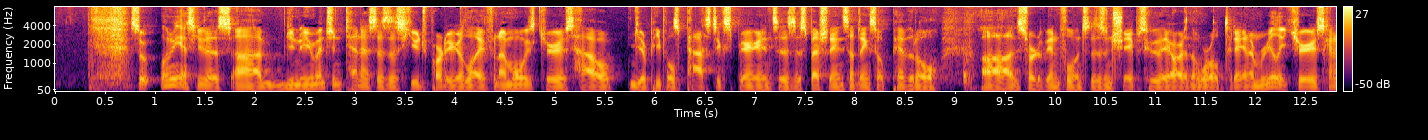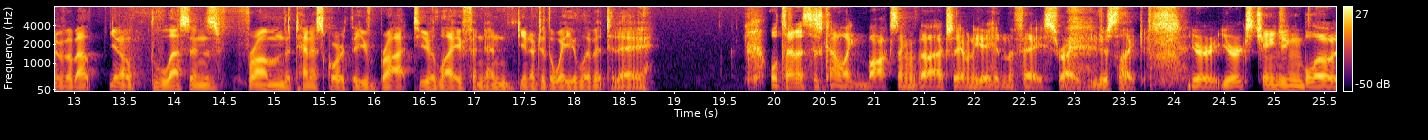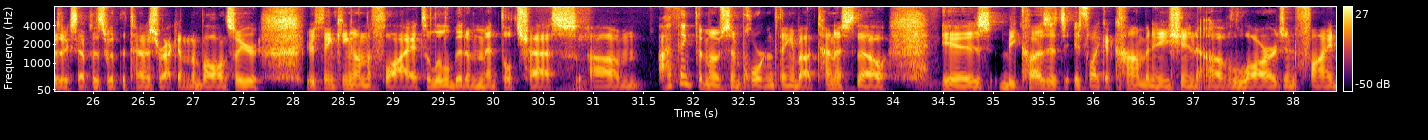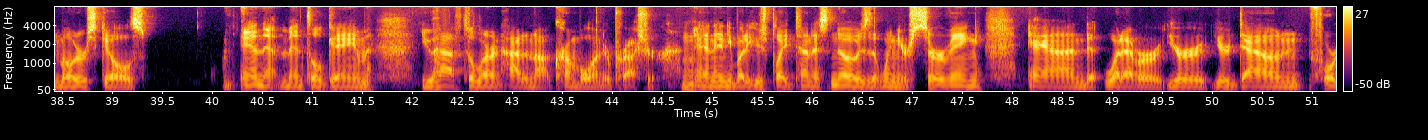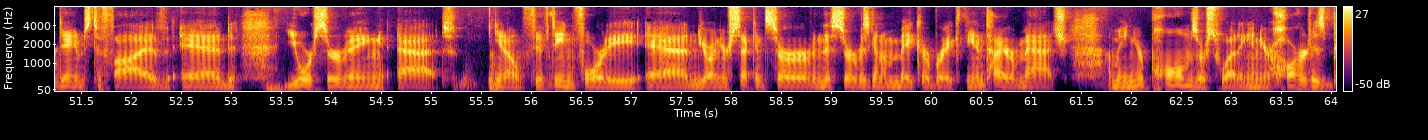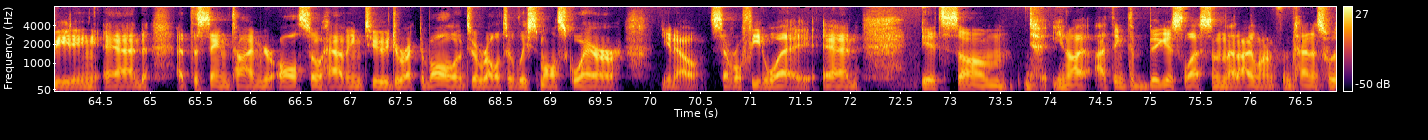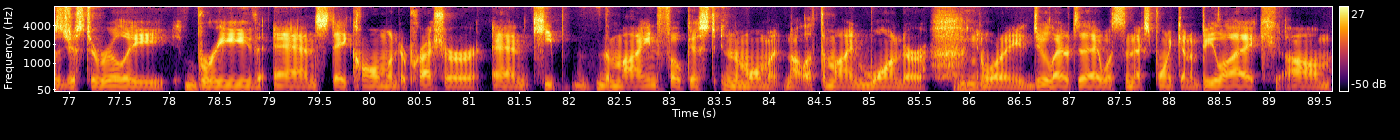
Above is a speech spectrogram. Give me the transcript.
So let me ask you this. Um, you know, you mentioned tennis as this huge part of your life, and I'm always curious how your people's past experiences, especially in something so pivotal, uh, sort of influences and shapes who they are in the world today. And I'm really curious, kind of about you know lessons from the tennis court that you've brought to your life and and you know to the way you live it today. Well, tennis is kind of like boxing without actually having to get hit in the face, right? You're just like you're you're exchanging blows, except it's with the tennis racket and the ball, and so you're you're thinking on the fly. It's a little bit of mental chess. Um, I think the most important thing about tennis, though, is because it's it's like a combination of large and fine motor skills and that mental game, you have to learn how to not crumble under pressure. Mm. And anybody who's played tennis knows that when you're serving and whatever, you're you're down four games to five and you're serving at, you know, 15 40 and you're on your second serve and this serve is going to make or break the entire match. I mean, your palms are sweating and your heart is beating and at the same time you're also having to direct a ball into a relatively small square you know, several feet away. And it's, um, you know, I, I, think the biggest lesson that I learned from tennis was just to really breathe and stay calm under pressure and keep the mind focused in the moment, not let the mind wander. Mm-hmm. You know, what I need to do later today? What's the next point going to be like? Um,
